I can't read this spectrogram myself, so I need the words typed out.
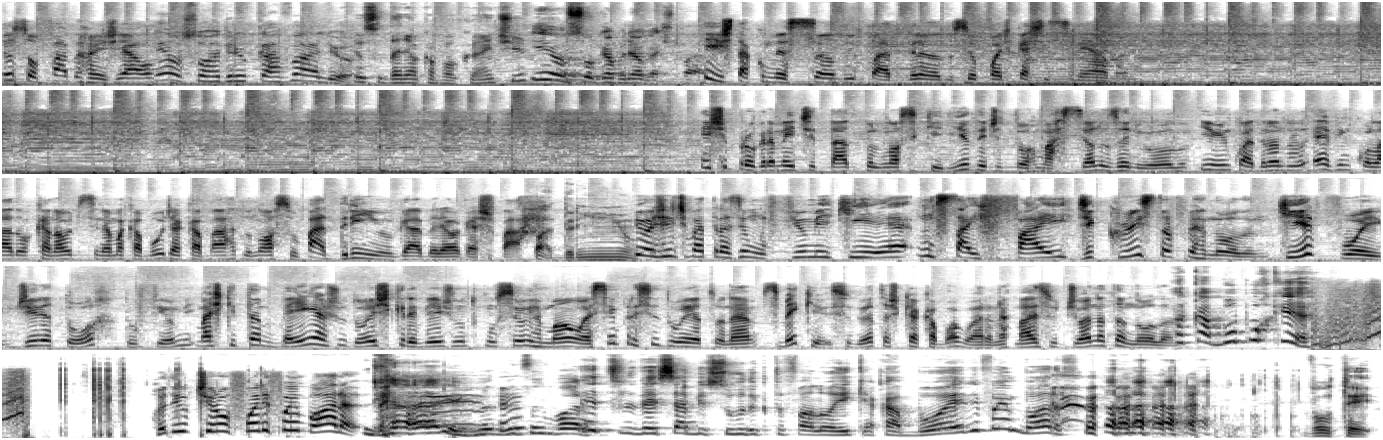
Eu sou Fábio Rangel. Eu sou Rodrigo Carvalho. Eu sou Daniel Cavalcante. E eu sou Gabriel Gaspar. E está começando o Enquadrando, seu podcast de cinema. Este programa é editado pelo nosso querido editor Marcelo Zaniolo e o Enquadrando é vinculado ao canal de cinema Acabou de Acabar do nosso padrinho Gabriel Gaspar. Padrinho. E hoje a gente vai trazer um filme que é um sci-fi de Christopher Nolan, que foi diretor do filme, mas que também ajudou a escrever junto com seu irmão. É sempre esse dueto, né? Se bem que esse dueto acho que acabou agora, né? Mas o Jonathan Nolan. Acabou por quê? Rodrigo tirou o fone e foi embora. Caralho, ele foi embora. Esse, desse absurdo que tu falou aí que acabou, ele foi embora. Voltei.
